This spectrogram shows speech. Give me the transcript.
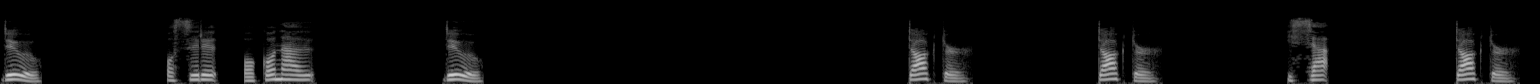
do, をする、行う、 do. doctor, doctor, 医者、 doctor.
